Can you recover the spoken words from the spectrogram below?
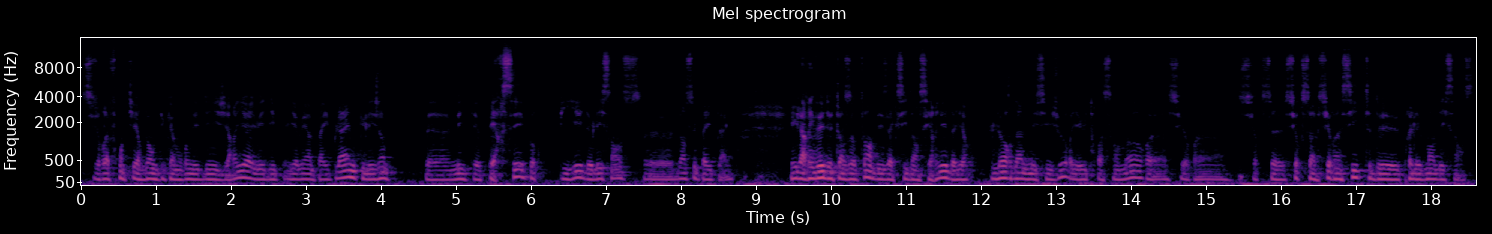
sur la frontière donc du Cameroun et du Nigeria, il y avait, un pipeline que les gens euh, percé pour piller de l'essence euh, dans ce pipeline. Et il arrivait de temps en temps des accidents sérieux. D'ailleurs, lors d'un de mes séjours, il y a eu 300 morts euh, sur, sur, ce, sur, un site de prélèvement d'essence.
